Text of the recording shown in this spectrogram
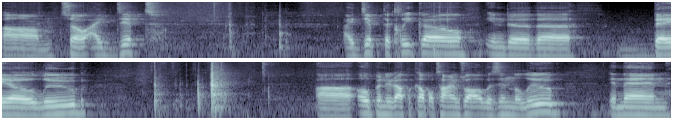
Um, so I dipped I dipped the Cleco into the Boelube. Uh, opened it up a couple times while it was in the lube. And then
